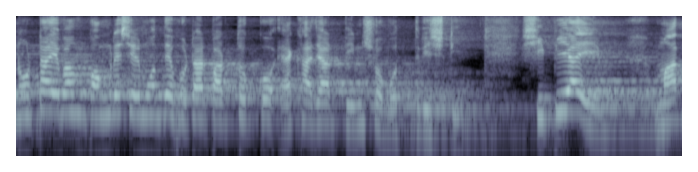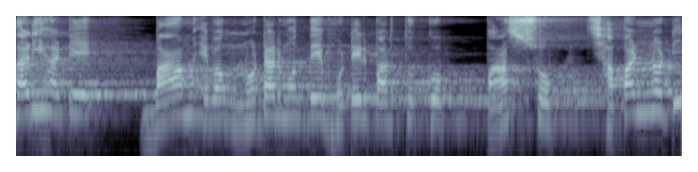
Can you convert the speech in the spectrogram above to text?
নোটা এবং কংগ্রেসের মধ্যে ভোটার পার্থক্য এক হাজার তিনশো বত্রিশটি। সিপিআইএম মাদারিহাটে বাম এবং নোটার মধ্যে ভোটের পার্থক্য পাঁচশো ছাপান্নটি।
